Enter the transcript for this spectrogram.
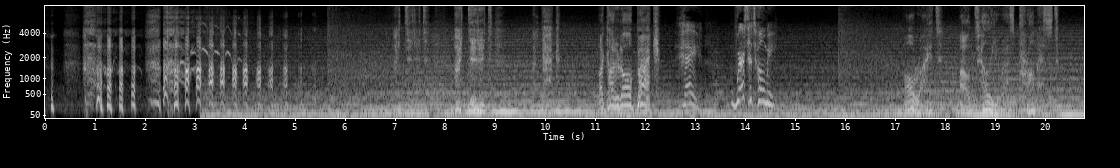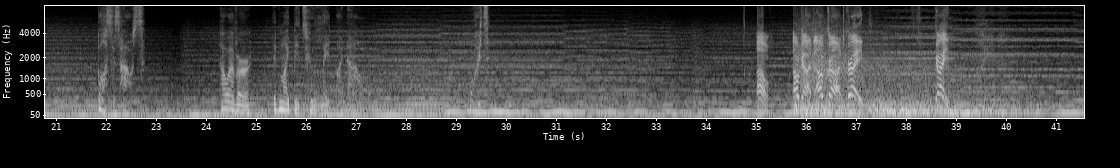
did it. I did it. I'm back. I got it all back. Hey, where's Hitomi? All right. I'll tell you as promised. Boss's house. However, it might be too late by now. What? Oh. Oh god. Oh god. Great. Great.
